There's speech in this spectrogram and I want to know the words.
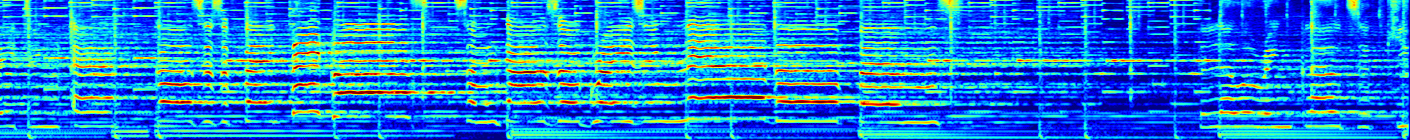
vibrating air causes a faint big glance. Some cows are grazing near the fence. The lowering clouds accumulate.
